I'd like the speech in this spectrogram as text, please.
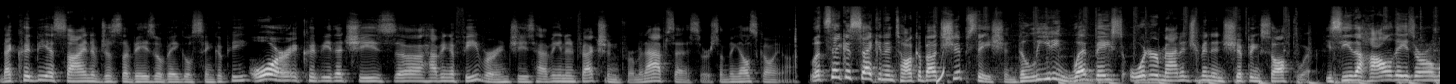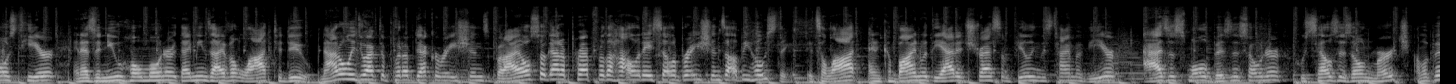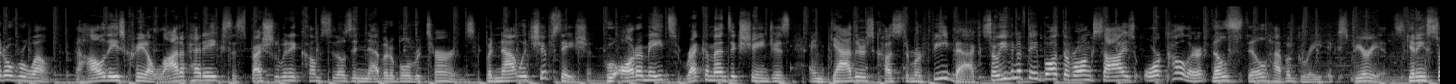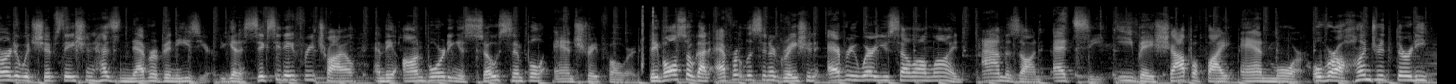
That could be a sign of just a vasovagal syncope, or it could be that she's uh, having a fever and she's having an infection from an abscess or something else going on. Let's take a second and talk about ShipStation, the leading web based order management and shipping software. You see, the holidays are almost here, and as a new homeowner, that means I have a lot to do. Not only do I have to put up decorations, but I also got to prep for the holiday celebrations I'll be hosting. It's a lot, and combined with the added stress I'm feeling this time of year as a small business owner who sells his own merch, I'm a bit overwhelmed. The holidays create a lot of headaches, especially when it comes to those inevitable returns. But not with ShipStation, who automates, recommends exchanges, and gathers customer feedback. So even if they bought the wrong size or color, they'll still have a great experience. Getting started with ShipStation has never been easier. You get a 60 day free trial, and the onboarding is so simple and straightforward. They've also got effortless integration everywhere you sell online Amazon, Etsy, eBay, Shopify, and more. Over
